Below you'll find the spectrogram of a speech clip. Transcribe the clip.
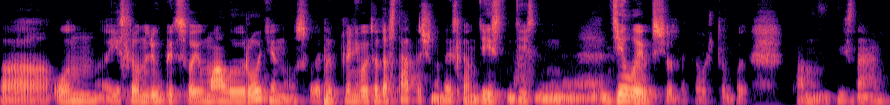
а, он, если он любит свою малую родину, свой, для него это достаточно, да, если он действует, делает все для того, чтобы, там, не знаю,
